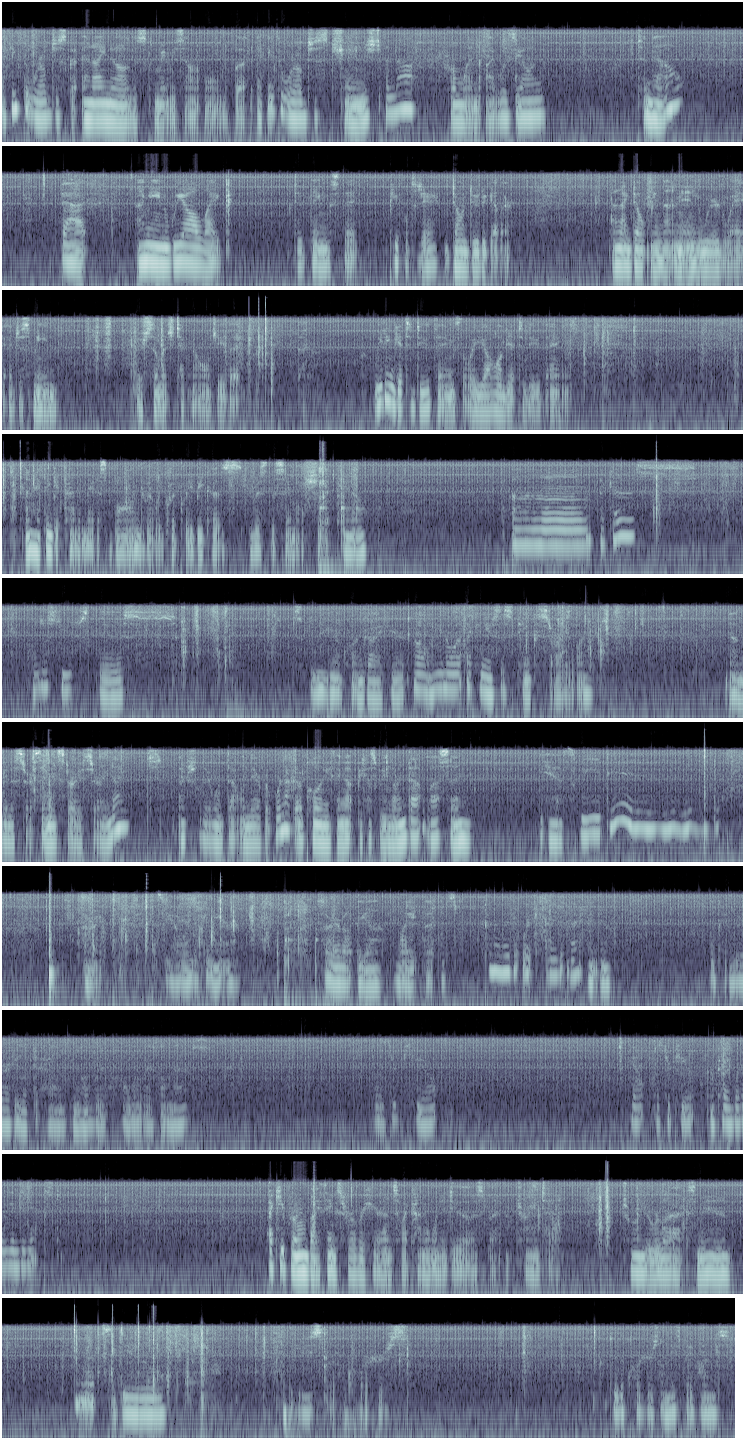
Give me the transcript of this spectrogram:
I think the world just got, and I know this can make me sound old, but I think the world just changed enough from when I was young to now that, I mean, we all like did things that people today don't do together. And I don't mean that in any weird way. I just mean there's so much technology that we didn't get to do things the way y'all get to do things. And I think it kind of made us bond really quickly because it was the same old shit, you know? Um, I guess I'll just use this, this blue unicorn guy here. Oh, you know what? I can use this pink starry one. Now I'm going to start singing Starry Starry Night. Actually, I want that one there, but we're not going to pull anything up because we learned that lesson. Yes, we did. Alright, see how we're looking here. Sorry about the uh, light, but it's kind of late at, late, at night right now. Okay, we already looked at how lovely the holo is on this. Those are cute. Yeah, those are cute. Okay, what are we gonna do next? I keep running by things for over here, and so I kind of want to do those, but I'm trying to trying to relax, man. Let's do these quarters. I'll do the quarters on these big ones.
